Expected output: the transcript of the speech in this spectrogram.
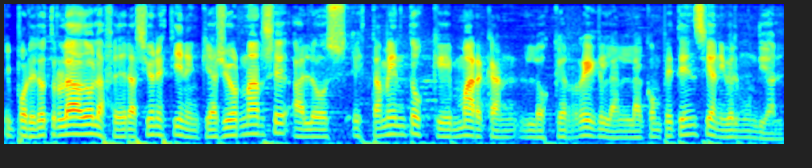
y por el otro lado, las federaciones tienen que ayornarse a los estamentos que marcan los que reglan la competencia a nivel mundial.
